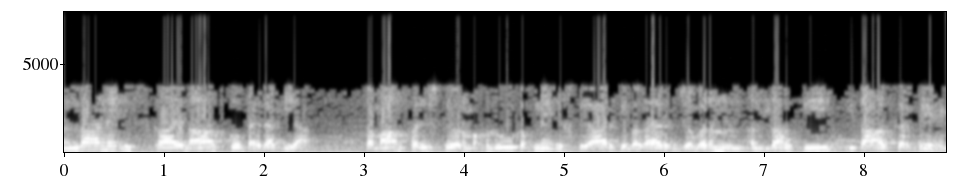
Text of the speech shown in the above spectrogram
اللہ نے اس کائنات کو پیدا کیا۔ تمام فرشتے اور مخلوق اپنے اختیار کے بغیر جبرن اللہ کی اطاعت کرتے ہیں،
